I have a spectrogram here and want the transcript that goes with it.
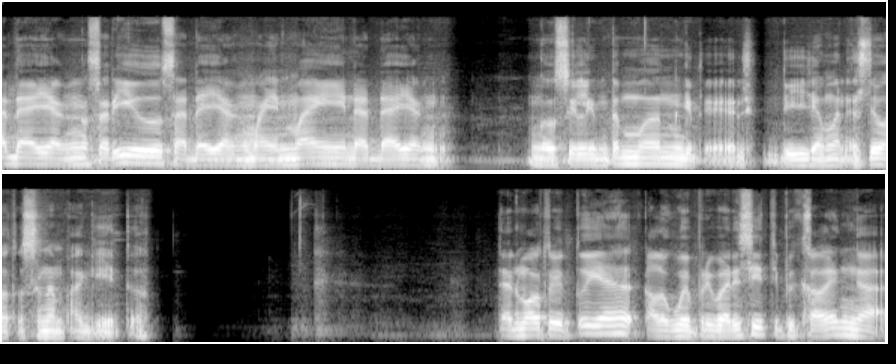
Ada yang serius ada yang main-main ada yang ngusilin temen gitu ya, di zaman SD waktu senam pagi itu. Dan waktu itu ya kalau gue pribadi sih tipikalnya nggak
